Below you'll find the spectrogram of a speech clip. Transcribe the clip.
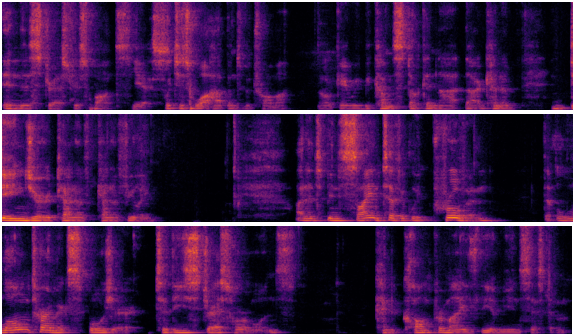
in this stress response Yes. which is what happens with trauma okay we become stuck in that that kind of danger kind of kind of feeling and it's been scientifically proven that long-term exposure to these stress hormones can compromise the immune system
